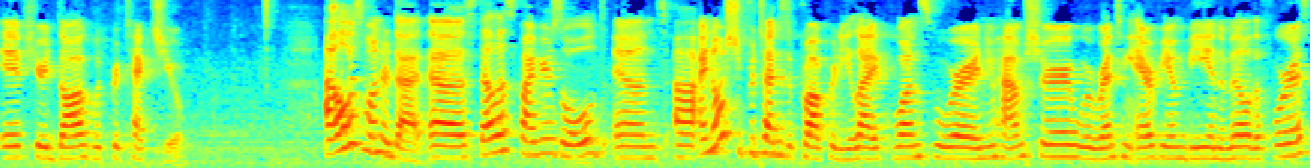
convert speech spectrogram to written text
if your dog would protect you? I always wondered that. Uh, Stella's five years old, and uh, I know she protects the property. Like once we were in New Hampshire, we were renting Airbnb in the middle of the forest,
